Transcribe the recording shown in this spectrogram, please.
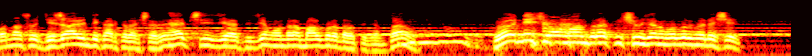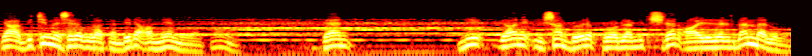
ondan sonra cezaevindeki arkadaşları hepsini ziyaret edeceğim. Onlara Marlboro dağıtacağım. Tamam mı? Böyle ne şu aman bırak işini canım olur mu öyle şey. Ya bütün mesele bu zaten. Beni anlayamıyorlar. Tamam mı? Ben yani insan böyle problemli kişiler ailelerinden belli olur.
